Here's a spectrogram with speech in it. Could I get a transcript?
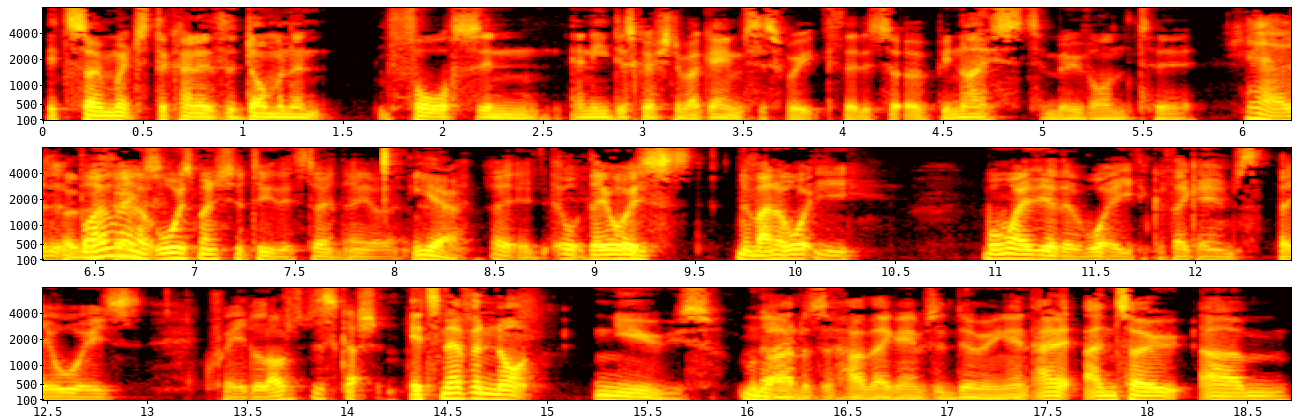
it's so much the kind of the dominant force in any discussion about games this week that it sort of be nice to move on to. Yeah, BioWare always manage to do this, don't they? Yeah. Uh, They always, no matter what you, one way or the other, what you think of their games, they always create a lot of discussion. It's never not news, regardless of how their games are doing. And, and, and so, um,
